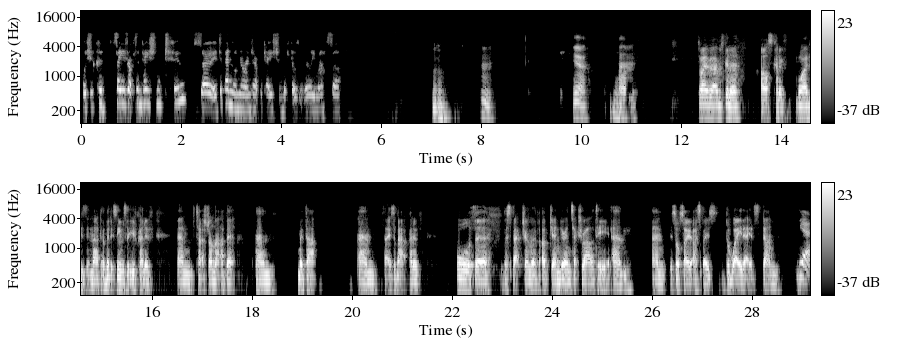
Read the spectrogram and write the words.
Which you could say is representation too. So it depends on your interpretation, which doesn't really matter. Hmm. Hmm. Yeah. Yeah. Um, so I, I was going to ask kind of why does it matter, but it seems that you've kind of um, touched on that a bit um, with that. Um, that it's about kind of all of the, the spectrum of, of gender and sexuality. Um, and it's also, I suppose, the way that it's done. Yeah.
